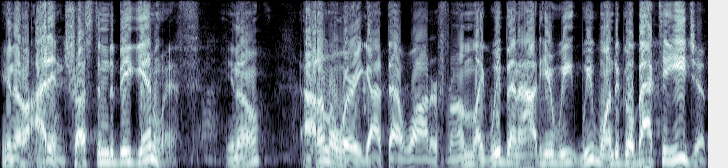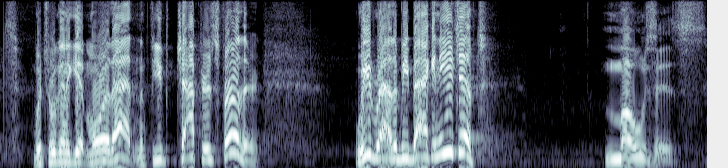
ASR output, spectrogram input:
you know, I didn't trust him to begin with, you know? I don't know where he got that water from. Like, we've been out here, we, we wanted to go back to Egypt, which we're going to get more of that in a few chapters further. We'd rather be back in Egypt. Moses.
